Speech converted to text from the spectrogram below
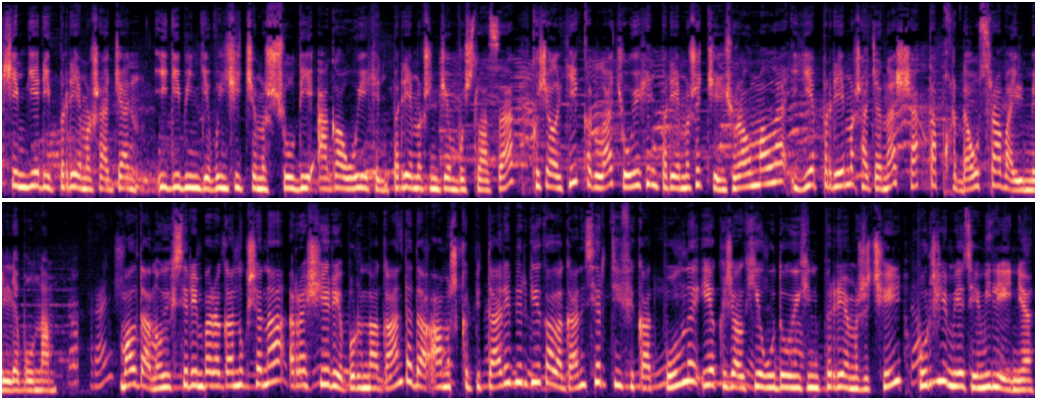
Шемгери премыш аджан игебинде выншичемыш шулди ага уехен премышын жем бушласа, кышалхи кырлач уехен премышы чен журалмала, е премыш аджана шак тапқырда усрава илмелле булна. Малдан уйхсерен бараган укшана рашире бурнаган тада амыш капитали берге калаган сертификат пулны и кыжалхи уда уйхин премышы чен пуржи мете милейне.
